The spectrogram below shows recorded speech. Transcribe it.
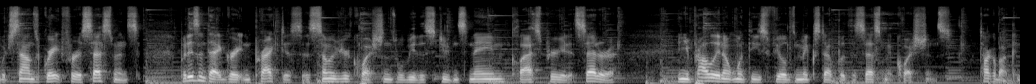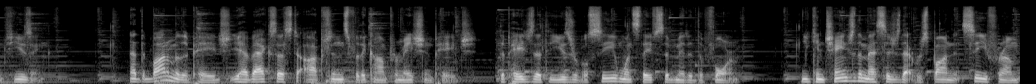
which sounds great for assessments, but isn't that great in practice as some of your questions will be the student's name, class period, etc., and you probably don't want these fields mixed up with assessment questions. Talk about confusing. At the bottom of the page, you have access to options for the confirmation page, the page that the user will see once they've submitted the form. You can change the message that respondents see from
